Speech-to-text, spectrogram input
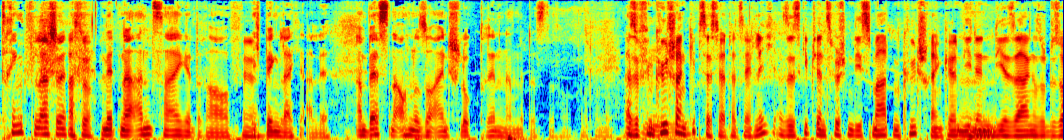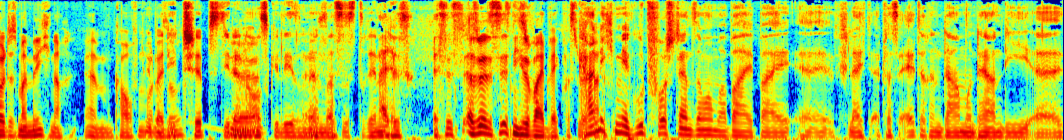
Trinkflasche so. mit einer Anzeige drauf. Ja. Ich bin gleich alle. Am besten auch nur so einen Schluck drin, damit das das auch kontrolliert. Also für den Kühlschrank gibt es das ja tatsächlich. Also es gibt ja inzwischen die smarten Kühlschränke, die mhm. dann dir sagen, so du solltest mal Milch nach ähm, kaufen Über oder die so. Chips, die ja. dann ausgelesen werden, was ist drin. Alles. Es ist, also es ist nicht so weit weg, was du Kann ich mir gut vorstellen, sagen wir mal, bei, bei äh, vielleicht etwas älteren Damen und Herren, die, äh,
